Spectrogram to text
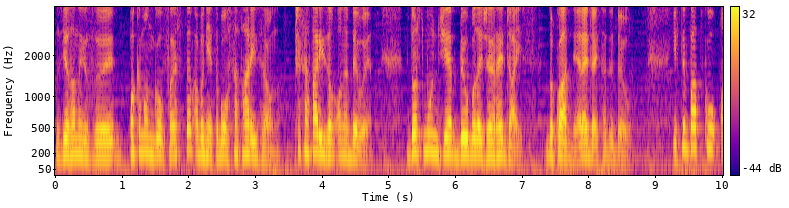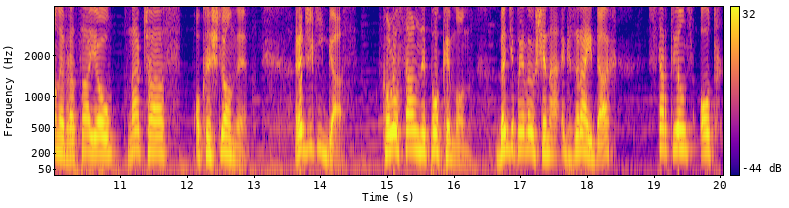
związanych z Pokémon Go Festem, albo nie, to było Safari Zone. Przy Safari Zone one były. W Dortmundzie był bodajże Regice. Dokładnie, Regice wtedy był. I w tym przypadku one wracają na czas określony. Regigigas, kolosalny Pokémon, będzie pojawiał się na X-Raidach startując od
